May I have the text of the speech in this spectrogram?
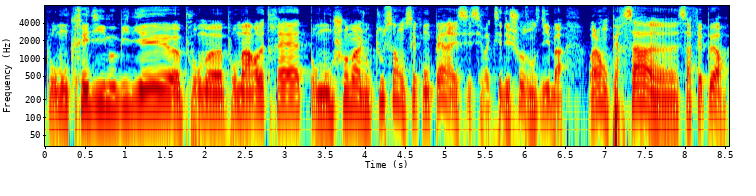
pour mon crédit immobilier, pour ma, retraite, pour mon chômage? Donc tout ça, on sait qu'on perd, et c'est vrai que c'est des choses, on se dit, bah voilà, on perd ça, ça fait peur.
